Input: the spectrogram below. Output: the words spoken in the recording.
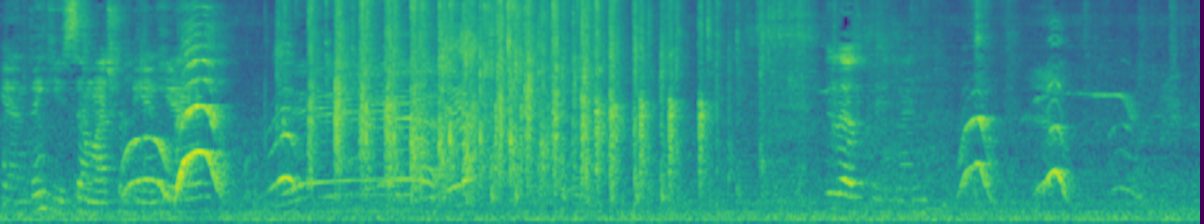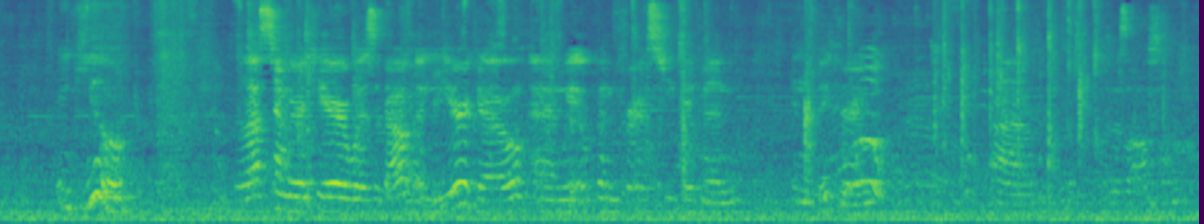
Again, thank you so much for being here. We love Cleveland. Thank you. The last time we were here was about a year ago, and we opened for S.G. Goodman in the big room. Um, it was awesome.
